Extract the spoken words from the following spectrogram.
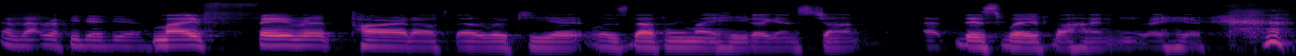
of that rookie debut? My favorite part of the rookie year was definitely my heat against John at this wave behind me right here.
